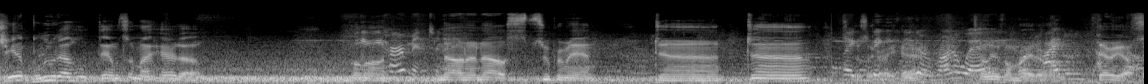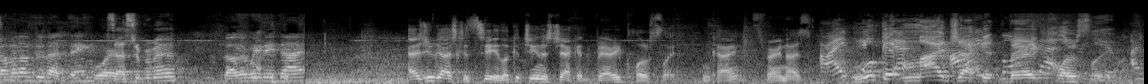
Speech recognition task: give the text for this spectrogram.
Making Gina blew that whole damn what's in my hair though. Hold Pee on. Herman tonight. No, no, no. Superman. Dun, dun. Like Is it they right can here? either run away. Tell me if I'm right or or wrong. There we go. Some of them do that thing where Is that Superman? the other way they die. As you guys can see, look at Gina's jacket very closely. Okay, it's very nice. I picked Look at that- my jacket bought very that closely. you. I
